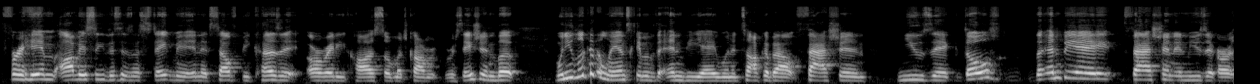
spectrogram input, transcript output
For him, obviously, this is a statement in itself because it already caused so much conversation. But when you look at the landscape of the NBA, when it talk about fashion, music, those the NBA fashion and music are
